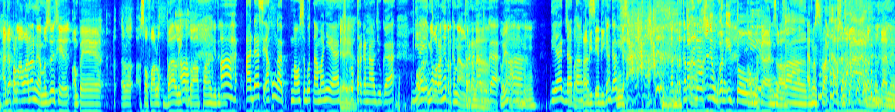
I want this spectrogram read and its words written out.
Ada perlawanan nggak? Maksudnya kayak sampai sofa lo kebalik atau apa gitu? Ah, ada sih. Aku nggak mau sebut namanya ya. Iya, Cukup iya. terkenal juga. Oh, ini orangnya terkenal? Terkenal, Terkenal. juga. Oh iya? Ah, ah. Dia datang ke Raditya sini. Dika? Nggak bisa. kan terkenal. Terkenal kan yang bukan itu. Oh bukan, sorry. Bukan. Ernest Prakasa. bukan ya.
